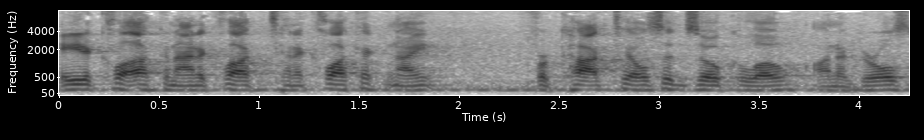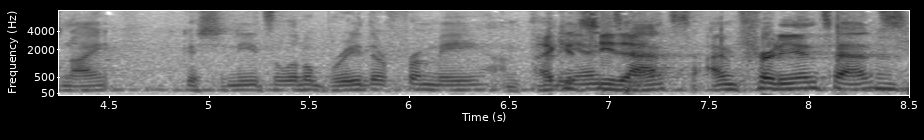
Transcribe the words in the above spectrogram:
eight o'clock, nine o'clock, ten o'clock at night, for cocktails at Zocalo on a girls' night because she needs a little breather from me. I'm I pretty can see that. intense. I'm pretty intense,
